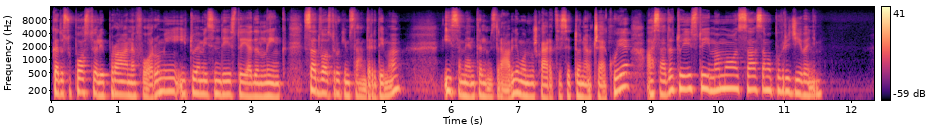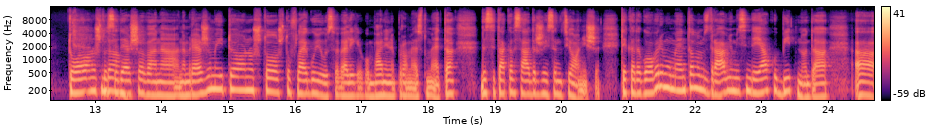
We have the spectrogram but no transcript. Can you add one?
kada su postojali proana forumi i tu je mislim da isto jedan link sa dvostrukim standardima i sa mentalnim zdravljem, od muškaraca se to ne očekuje, a sada to isto imamo sa samopovređivanjem. To je ono što da. se dešava na, na mrežama i to je ono što, što flaguju sve velike kompanije na prvom mestu meta, da se takav sadržaj sankcioniše. Te kada govorimo o mentalnom zdravlju, mislim da je jako bitno da a,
